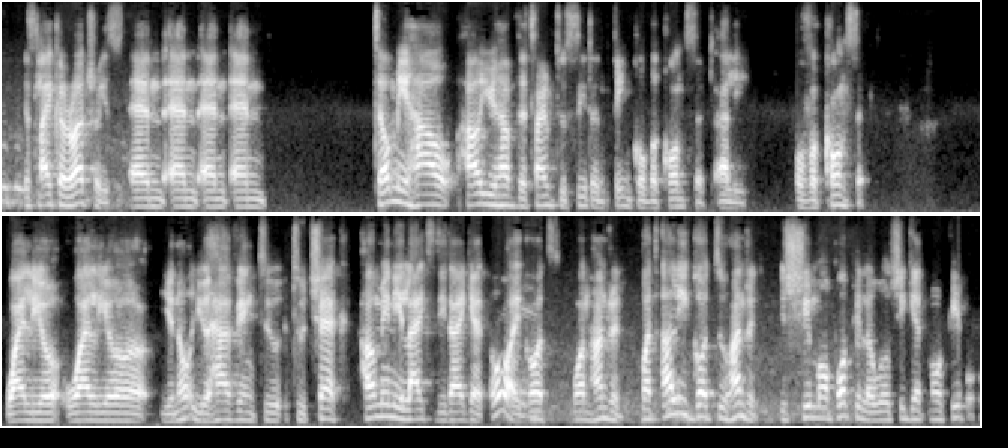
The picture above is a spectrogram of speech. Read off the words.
Mm-hmm. It's like a rat race, and and and and tell me how how you have the time to sit and think of a concept, Ali, of a concept. while you're while you're you know you're having to to check how many likes did I get? Oh, I got 100, but Ali got 200. Is she more popular? Will she get more people?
